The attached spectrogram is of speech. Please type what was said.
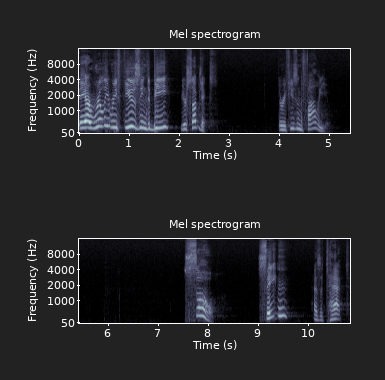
they are really refusing to be your subjects. They're refusing to follow you. So, Satan has attacked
